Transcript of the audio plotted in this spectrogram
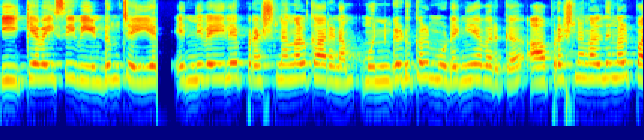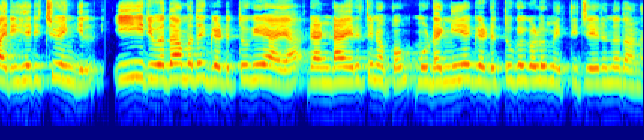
E K Y C വീണ്ടും ചെയ്യൽ എന്നിവയിലെ പ്രശ്നങ്ങൾ കാരണം മുൻഗഡുക്കൾ മുടങ്ങിയവർക്ക് ആ പ്രശ്നങ്ങൾ നിങ്ങൾ പരിഹരിച്ചുവെങ്കിൽ ഈ ഇരുപതാമത് ഗഡുത്തുകയായ രണ്ടായിരത്തിനൊപ്പം മുടങ്ങിയ ഗഡുത്തുകകളും എത്തിച്ചേരുന്നതാണ്.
